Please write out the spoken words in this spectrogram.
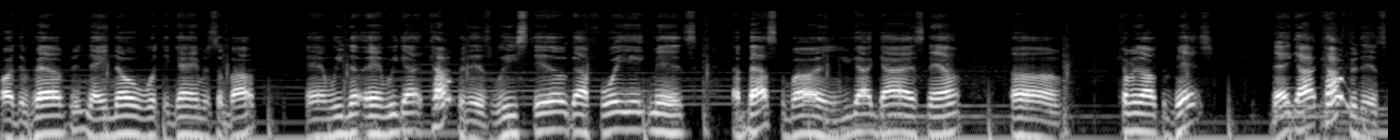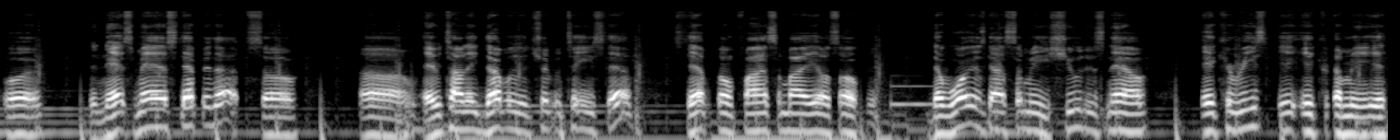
are developing. They know what the game is about, and we know, and we got confidence. We still got 48 minutes of basketball, and you got guys now um, coming off the bench. They got confidence, or the next man stepping up. So um, every time they double the triple team Steph, Steph gonna find somebody else open. The Warriors got so many shooters now. It creates. It, it I mean, it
